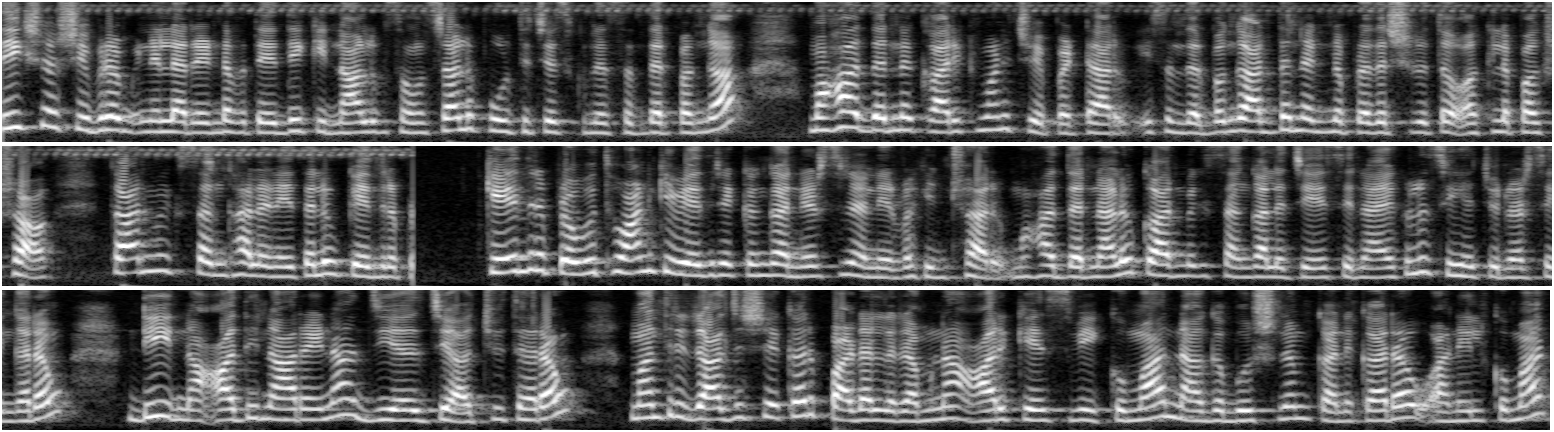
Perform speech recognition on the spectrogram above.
దీక్ష శిబిరం ఈ నెల రెండవ తేదీకి నాలుగు సంవత్సరాలు పూర్తి చేసుకునే సందర్భంగా మహాధర్ణ కార్యక్రమాన్ని చేపట్టారు. ఈ సందర్భంగా అర్ధనగ్న ప్రదర్శనతో అఖిలపక్ష కార్మిక సంఘాల నేతలు కేంద్ర కేంద్ర ప్రభుత్వానికి వ్యతిరేకంగా నిరసన నిర్వహించారు. మహాధర్నాలు కార్మిక సంఘాల జేఏసీ నాయకులు సిహెచ్ నరసింగరావు డి నా- Adinarayana GSG Achyutarao Mantri Rajasekhar Padala Ramana RKSV Kumar Nagabhushanam Kanakarao Anil Kumar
